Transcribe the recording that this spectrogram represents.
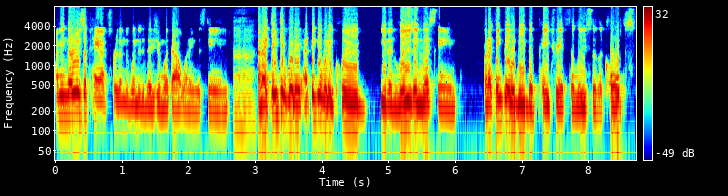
I mean, there is a path for them to win the division without winning this game. Uh huh. And I think it would I think it would include even losing this game, but I think they would need the Patriots to lose to the Colts,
